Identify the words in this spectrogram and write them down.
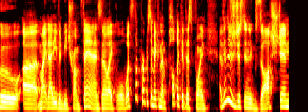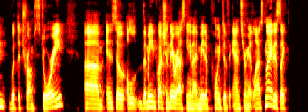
who uh, might not even be Trump fans. And they're like, well, what's the purpose of making them public at this point? I think there's just an exhaustion with the Trump story. Um, and so uh, the main question they were asking, and I made a point of answering it last night, is like,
